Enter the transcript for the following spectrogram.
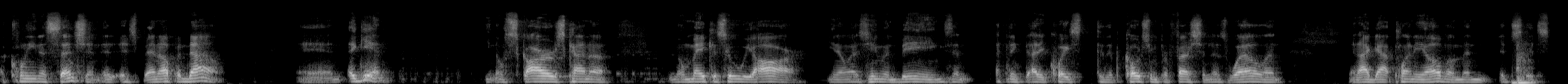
a clean ascension. It, it's been up and down. And again, you know, scars kind of, you know, make us who we are, you know, as human beings. And I think that equates to the coaching profession as well. And and I got plenty of them, and it's it's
